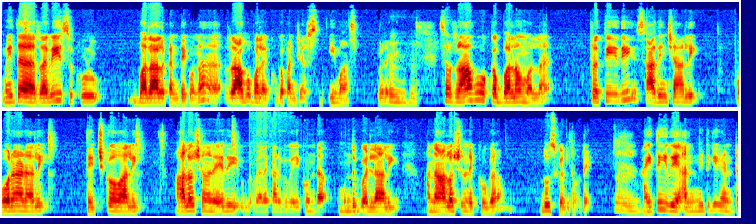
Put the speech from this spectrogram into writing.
మిగతా రవి శుక్రుడు బలాల కంటే కూడా రాహు బలం ఎక్కువగా పనిచేస్తుంది ఈ మాసం వీళ్ళకి. సో రాహు ఒక బలం వల్ల ప్రతిదీ సాధించాలి పోరాడాలి తెచ్చుకోవాలి ఆలోచన అనేది వెనక అడుగు వేయకుండా ముందుకు వెళ్ళాలి అన్న ఆలోచనలు ఎక్కువగా దూసుకెళ్తుంటాయి. అయితే ఇవి అన్నిటికీ కంట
